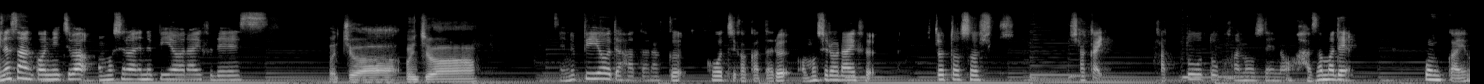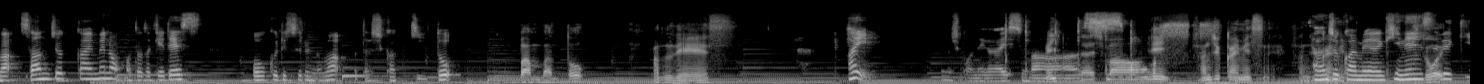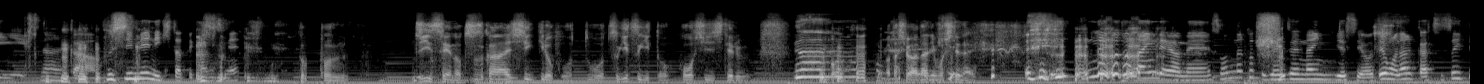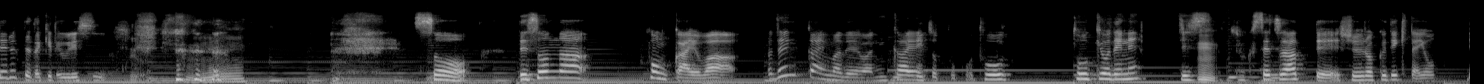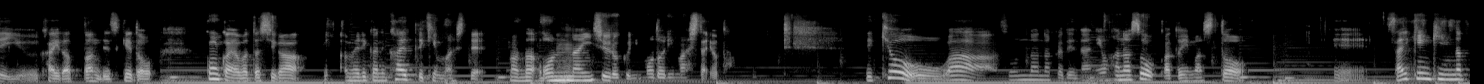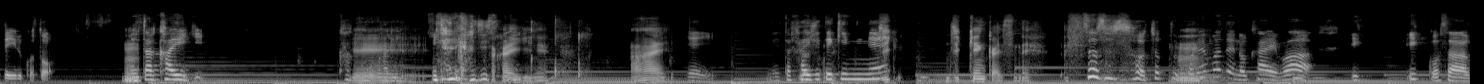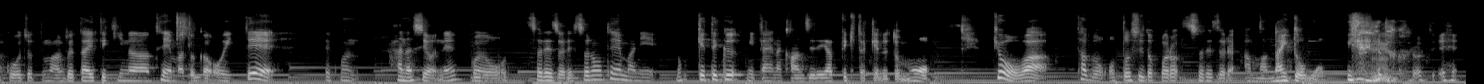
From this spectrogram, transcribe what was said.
皆さんこんにちは面白い NPO ライフですこんにちは。こんにちは。NPO で働くコーチが語る面白ライフ人と組織社会葛藤と可能性の狭間で今回は30回目のお届けですお送りするのは私カッキーとバンバンと。カズです。はいよろしくお願いします、はいお願いします。えい、30回目ですね。30回目記念すべきなんか節目に来たって感じね ちょっとずつ人生の続かない新記録をを次々と更新してる。うわー私は何もしてない。そんなことないんだよね。そんなこと全然ないんですよ。でもなんか続いてるってだけで嬉しい。ね。そう。で、そんな今回は、前回までは2回ちょっとこう東東京でね、実、うん。直接会って収録できたよっていう回だったんですけど、今回は私がアメリカに帰ってきまして、まだオンライン収録に戻りましたよと。で今日はそんな中で何を話そうかと言いますと、えー最近気になっていること、うん。ネタ会議、かっこ仮えみたいな感じですー、会議ね。はい。イエイネタ会議的にね、じ実験会ですね。そうそうそう、ちょっとこれまでの回は、い一個さ、こうちょっとまあ具体的なテーマとか置いて、でこの話をね、このそれぞれそのテーマに乗っけていくみたいな感じでやってきたけれども、今日は多分落としどころそれぞれあんまないと思う。みたいなところで、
